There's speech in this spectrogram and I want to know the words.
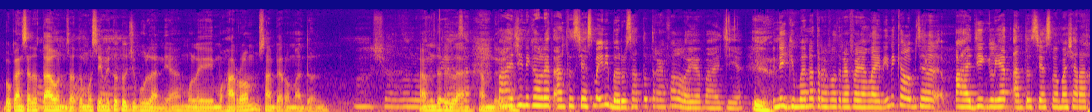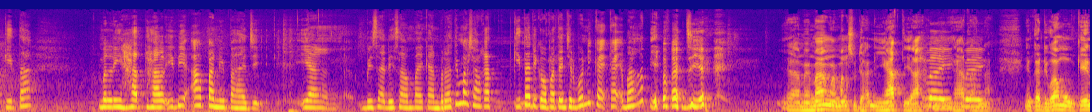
Bukan satu oh, tahun, satu musim okay. itu tujuh bulan ya, mulai Muharram sampai Ramadan. Luar Alhamdulillah, biasa. Alhamdulillah. Pak Haji ini kalau lihat antusiasme ini baru satu travel loh ya Pak Haji ya. Iya. Ini gimana travel-travel yang lain? Ini kalau misalnya Pak Haji ngelihat antusiasme masyarakat kita melihat hal ini apa nih Pak Haji yang bisa disampaikan? Berarti masyarakat kita di Kabupaten Cirebon ini kayak kayak banget ya Pak Haji ya. Ya memang memang sudah niat ya baik, niat. Baik. Nah, yang kedua mungkin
